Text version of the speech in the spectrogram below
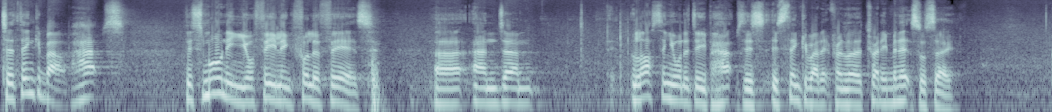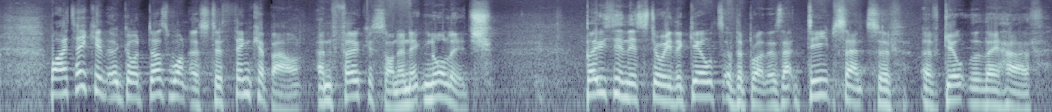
to think about. Perhaps this morning you're feeling full of fears, uh, and um, last thing you want to do, perhaps, is, is think about it for another 20 minutes or so. But I take it that God does want us to think about and focus on and acknowledge both in this story the guilt of the brothers, that deep sense of, of guilt that they have,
